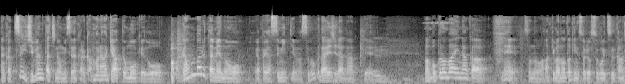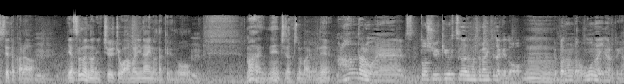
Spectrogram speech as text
なんかつい自分たちのお店だから頑張らなきゃって思うけど頑張るためのやっぱ休みっていうのはすごく大事だなって、うん。まあ、僕の場合なんかねその秋葉の時にそれをすごい痛感してたから、休むのに躊躇はあまりないのだけれど、うんうんまあね千田っちの場合はね。まあ、なんだろうね。ずっと週休2日で働いてたけど、うん。やっぱなんだろうオーナーになるとや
